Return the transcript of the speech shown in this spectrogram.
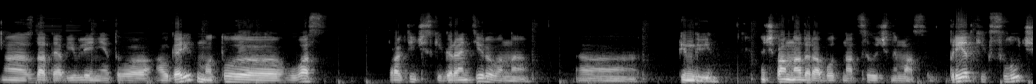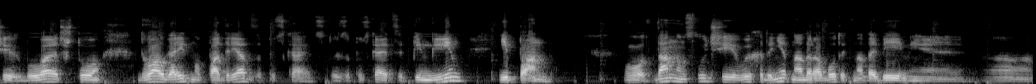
с даты объявления этого алгоритма, то у вас практически гарантированно пингвин значит вам надо работать над ссылочной массой. В редких случаях бывает, что два алгоритма подряд запускаются. То есть запускается пингвин и панда. Вот. В данном случае выхода нет, надо работать над обеими, э,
